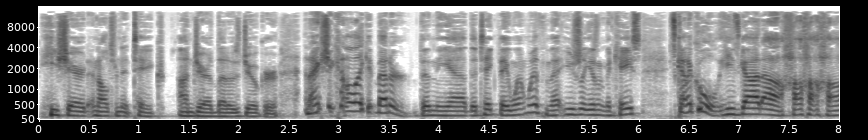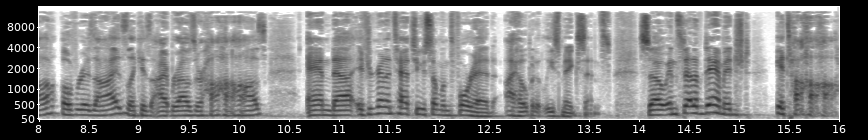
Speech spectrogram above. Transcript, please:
He shared an alternate take on Jared Leto's Joker, and I actually kind of like it better than the uh, the take they went with, and that usually isn't the case. It's kind of cool. He's got uh, ha ha ha over his eyes, like his eyebrows are ha ha ha's. And uh, if you're going to tattoo someone's forehead, I hope it at least makes sense. So instead of damaged, it's ha ha ha.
